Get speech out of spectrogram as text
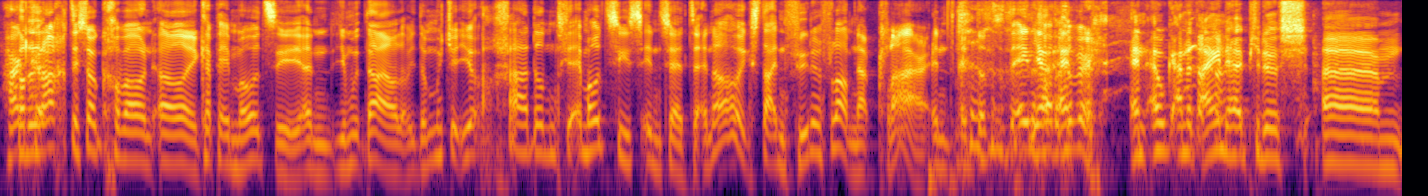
Haar kracht is ook gewoon, oh, ik heb emotie. En je moet, nou, dan moet je, je ga dan emoties inzetten. En oh, ik sta in vuur en vlam. Nou, klaar. En, en dat is het enige Ja, wat er en, gebeurt. en ook aan het einde heb je dus... ehm,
